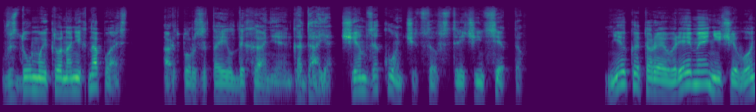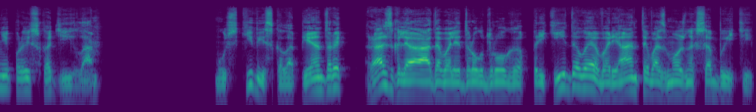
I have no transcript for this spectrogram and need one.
вздумай кто на них напасть. Артур затаил дыхание, гадая, чем закончится встреча инсектов. Некоторое время ничего не происходило. Мускиды и скалопендры разглядывали друг друга, прикидывая варианты возможных событий.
